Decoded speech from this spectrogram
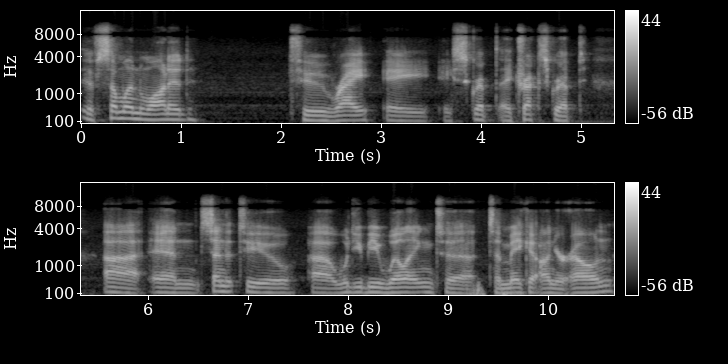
if someone wanted to write a, a script, a Trek script, uh, and send it to you, uh, would you be willing to to make it on your own?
